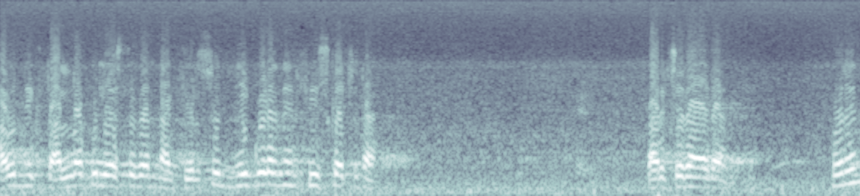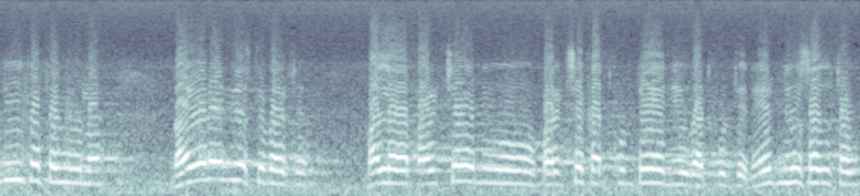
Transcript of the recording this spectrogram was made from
అవును నీకు తలనొప్పులు వేస్తుందని నాకు తెలుసు నీకు కూడా నేను ఫీజు కట్టినా? పరీక్ష రాయడానికి. మరి నీ కథ వీళ్ళ నయనేం చేస్తే పరీక్ష? మళ్ళీ పరీక్ష నువ్వు పరీక్ష కట్టుకుంటే నీవు నేను నువ్వు చదువుతావు.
